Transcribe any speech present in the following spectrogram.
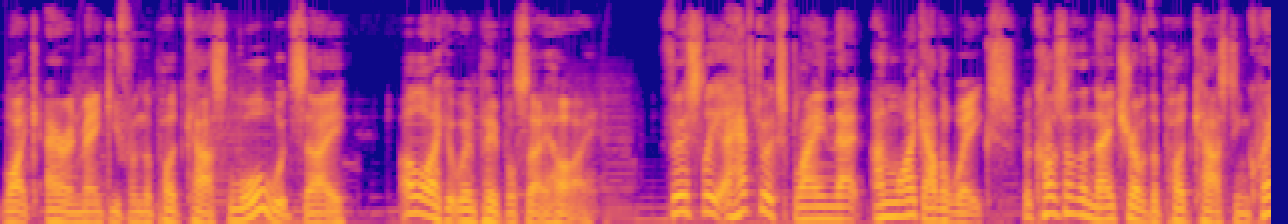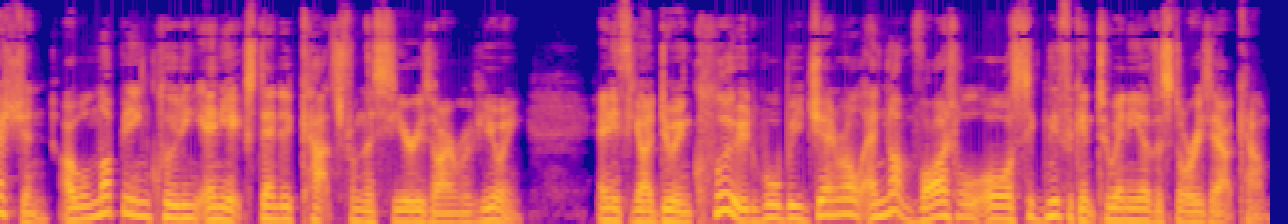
like Aaron Mahnke from the podcast Lore would say, I like it when people say hi. Firstly, I have to explain that, unlike other weeks, because of the nature of the podcast in question, I will not be including any extended cuts from the series I am reviewing. Anything I do include will be general and not vital or significant to any of the story's outcome.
